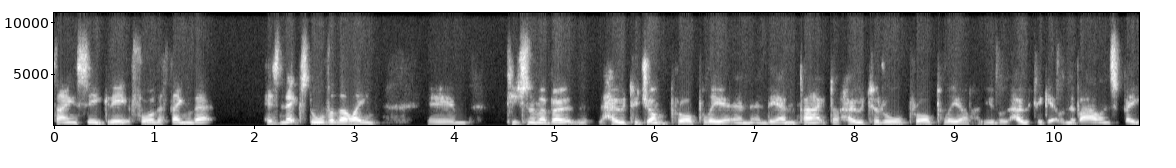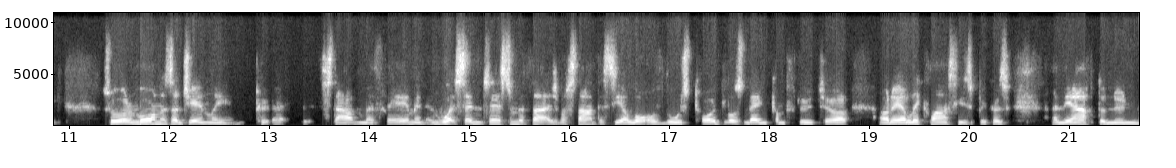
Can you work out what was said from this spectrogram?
Try and say great for the thing that is next over the line. Um, teaching them about how to jump properly and, and the impact or how to roll properly or you know how to get on the balance bike so our mornings are generally put, uh, starting with them. And, and what's interesting with that is we're starting to see a lot of those toddlers then come through to our, our early classes because in the afternoon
